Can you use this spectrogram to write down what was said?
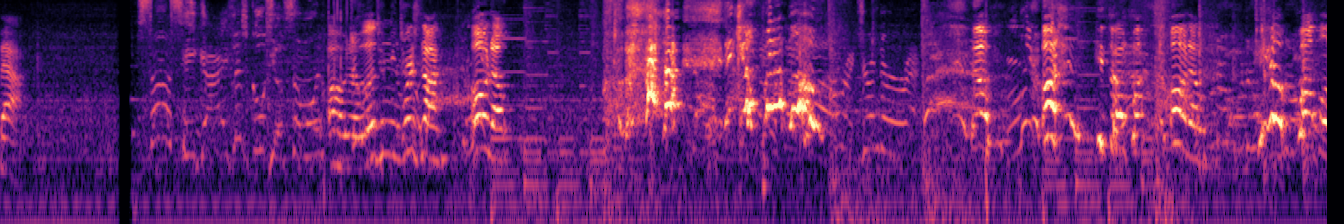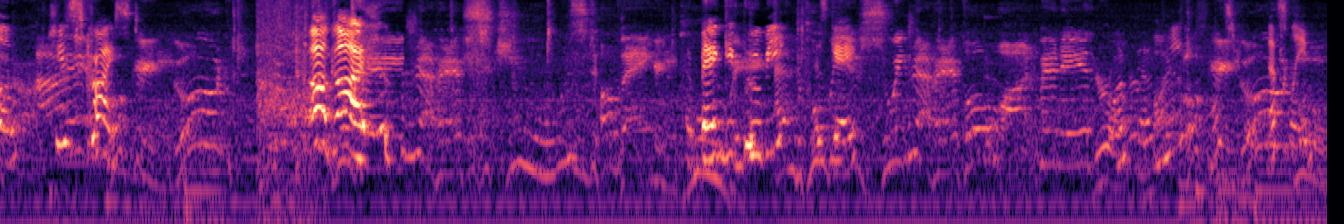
back. Sauce, hey guys, let's go kill someone. Oh no, listen, where's Doc? Oh no. he killed Pablo! Alright, you're under arrest. No. Oh, he threw Pablo. Oh no. He killed Pablo. Jesus Christ. Oh god. Jeffy accused of banging Banging Booby is gay. is suing Jeffy for one penny. One penny? That's, that's lame.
